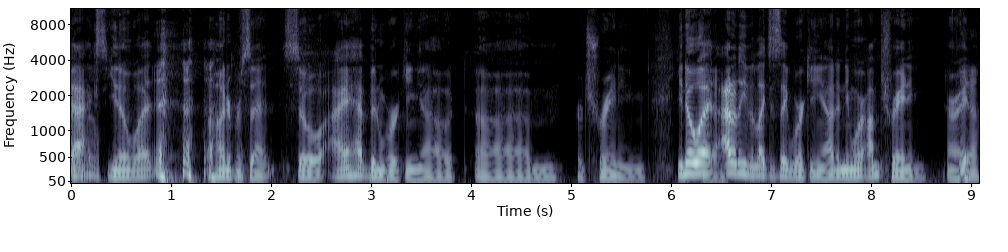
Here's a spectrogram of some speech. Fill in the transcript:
Like, I don't Facts. You know what? Hundred percent. So I have been working out um, or training. You know what? Yeah. I don't even like to say working out anymore. I'm training. All right. Yeah.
